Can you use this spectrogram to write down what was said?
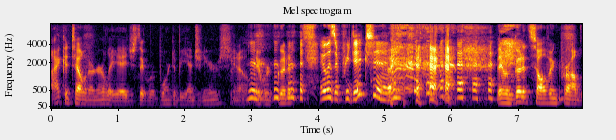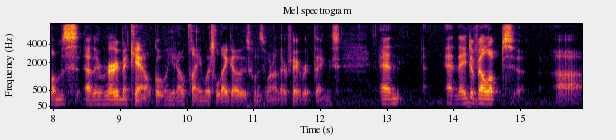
I could tell at an early age they were born to be engineers. You know, they were good at. it was a prediction. they were good at solving problems. Uh, they were very mechanical. You know, playing with Legos was one of their favorite things, and and they developed. Uh,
